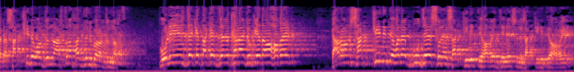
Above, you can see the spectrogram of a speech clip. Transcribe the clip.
এটা সাক্ষী দেওয়ার জন্য আসতো না, ফাজলামি করার জন্য আসছে পুলিশ দেখে তাকে জেলখানায় ঢুকিয়ে দেওয়া হবে। কারণ সাক্ষী দিতে হলে বুঝে শুনে সাক্ষী দিতে হবে, জেনে শুনে সাক্ষী দিতে হবে।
